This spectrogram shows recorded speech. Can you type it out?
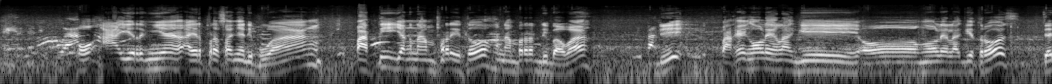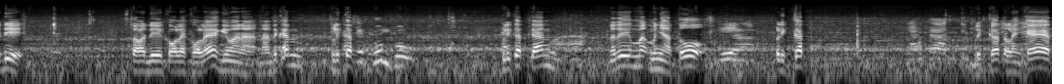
Airnya dibuang. Oh, airnya, air peresannya dibuang. Pati yang namper itu, namper di bawah, dipakai ngoleh lagi. Oh, ngoleh lagi terus. Jadi, setelah dikoleh-koleh gimana? Nanti kan pliket, Kasih bumbu. Pliket kan? Nanti me- menyatu, Iya. Angkat. pliket, lengket.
